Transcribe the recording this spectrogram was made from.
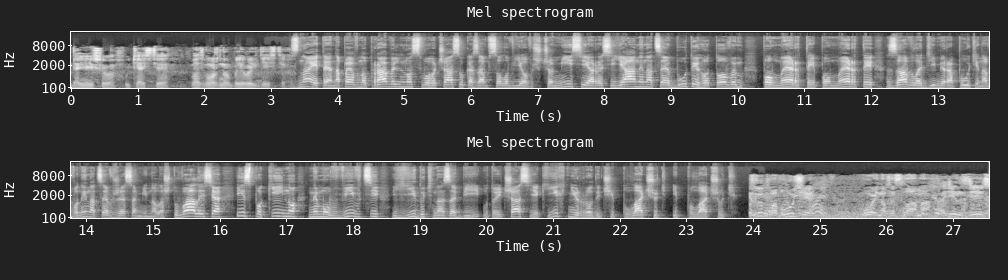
дальнейшего участия, возможно, в боевых действиях. Знаєте, напевно, правильно свого часу казав Соловйов, що місія росіянина це бути готовим померти, померти за Владіміра Путіна. Вони на це вже самі налаштувалися і спокійно, немов вівці, їдуть на забій у той час, як їхні родичі плачуть і плачуть. Везут в облучье воинов ислама. Один здесь,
